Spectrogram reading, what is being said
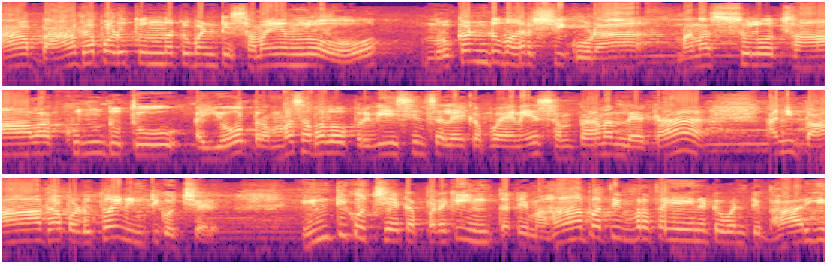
ఆ బాధపడుతున్నటువంటి సమయంలో మృకండు మహర్షి కూడా మనస్సులో చాలా కుందుతూ అయ్యో బ్రహ్మసభలో ప్రవేశించలేకపోయానే సంతానం లేక అని బాధపడుతూ ఆయన ఇంటికి వచ్చాడు ఇంటికి వచ్చేటప్పటికి ఇంతటి మహాపతివ్రత అయినటువంటి భార్య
